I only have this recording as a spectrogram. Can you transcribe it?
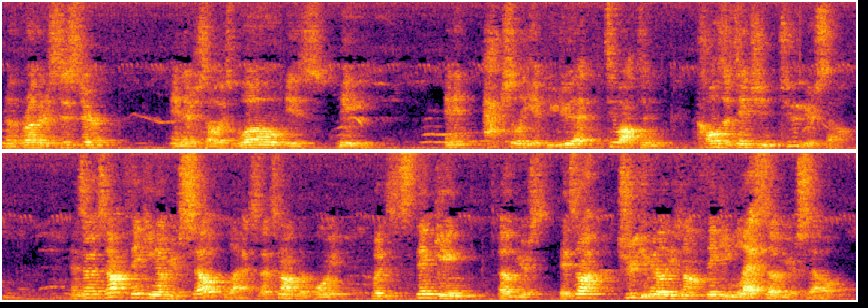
another brother or sister, and they're just always, woe is me. And it actually, if you do that too often, calls attention to yourself. And so it's not thinking of yourself less. That's not the point. But it's thinking of your. It's not true humility. Is not thinking less of yourself.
